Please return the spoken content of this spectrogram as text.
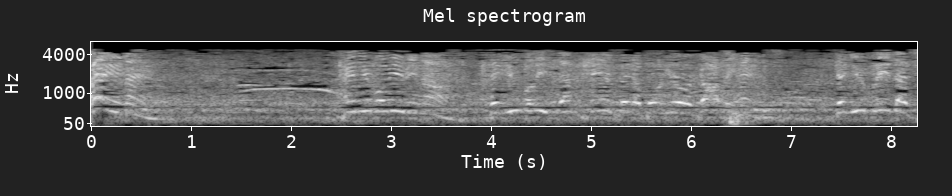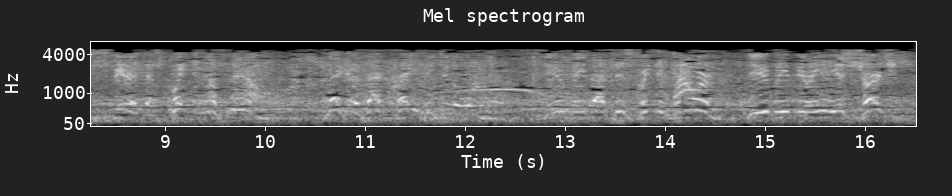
Amen. Can you believe him now? Can you believe that hands laid upon your godly hands? Can you believe that spirit that's quickening us now? Making us that crazy to the world. Do you believe that's his quickening power? Do you believe you're in his church?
